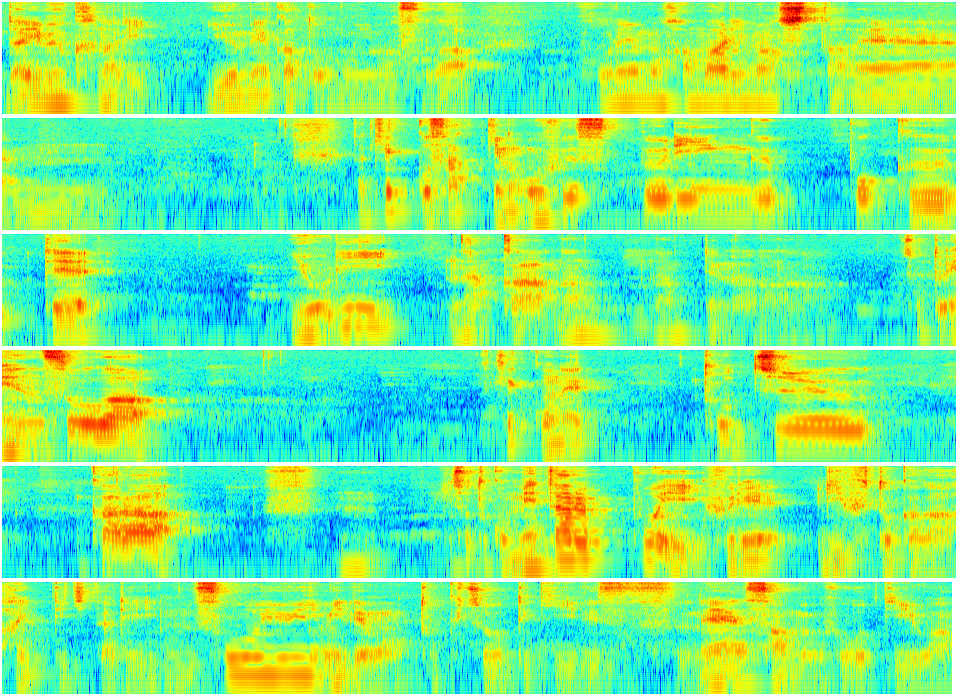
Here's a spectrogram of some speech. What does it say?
だいぶかなり有名かと思いますがこれもハマりましたね。うん。結構さっきのオフスプリングっぽくてよりなんかなんなんて言うんだろうな。ちょっと演奏が結構ね途中からちょっとこうメタルっぽいフレリフとかが入ってきたりそういう意味でも特徴的ですねサム41。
